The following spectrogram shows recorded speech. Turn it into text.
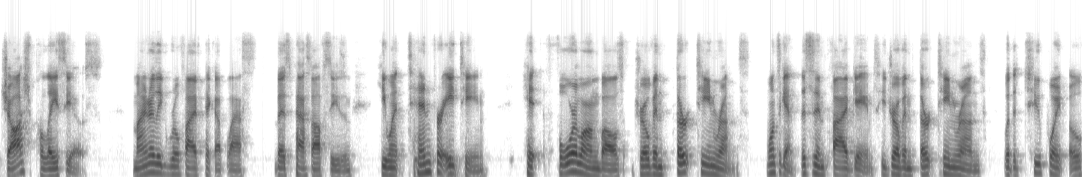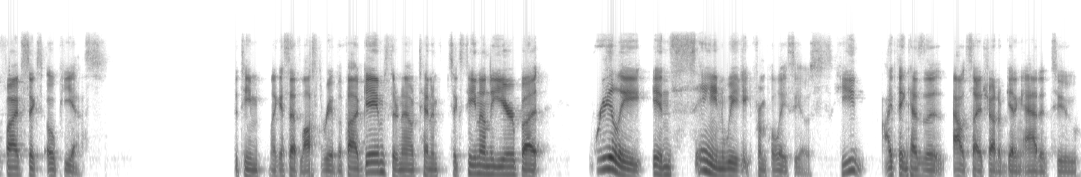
Josh Palacios, minor league Rule Five pickup last this past offseason. He went 10 for 18, hit four long balls, drove in 13 runs. Once again, this is in five games. He drove in 13 runs with a 2.056 OPS. The team, like I said, lost three of the five games. They're now 10 and 16 on the year, but really insane week from Palacios. He, I think, has the outside shot of getting added to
